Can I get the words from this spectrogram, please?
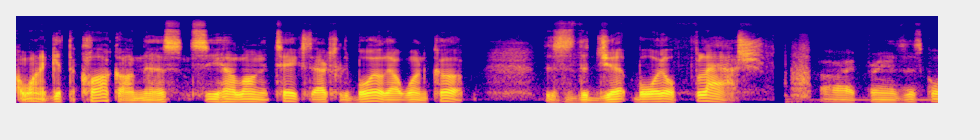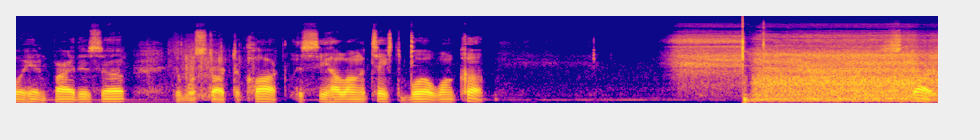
I want to get the clock on this and see how long it takes to actually boil that one cup. This is the Jet Boil Flash. Alright friends, let's go ahead and fire this up. Then we'll start the clock. Let's see how long it takes to boil one cup. Start.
